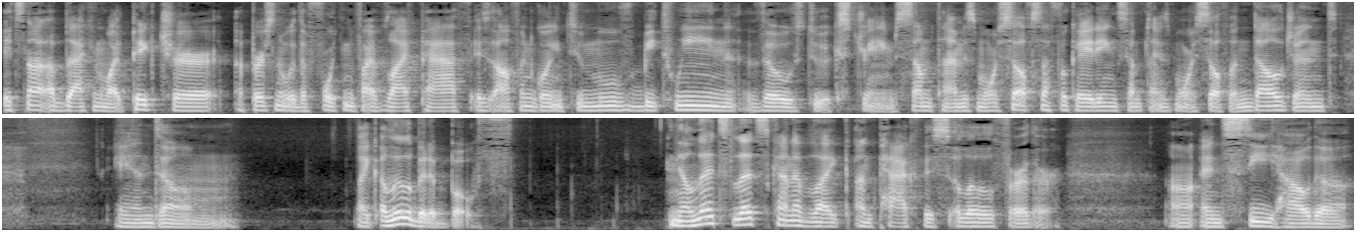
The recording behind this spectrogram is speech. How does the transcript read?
it's not a black and white picture. A person with a 14.5 life path is often going to move between those two extremes, sometimes more self suffocating, sometimes more self indulgent, and um, like a little bit of both. Now let's let's kind of like unpack this a little further uh, and see how the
